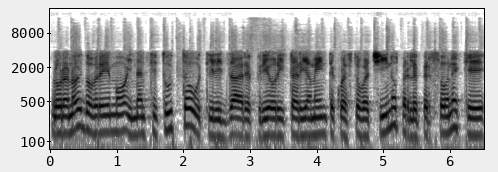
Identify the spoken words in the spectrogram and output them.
Allora noi dovremo innanzitutto utilizzare prioritariamente questo vaccino per le persone che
